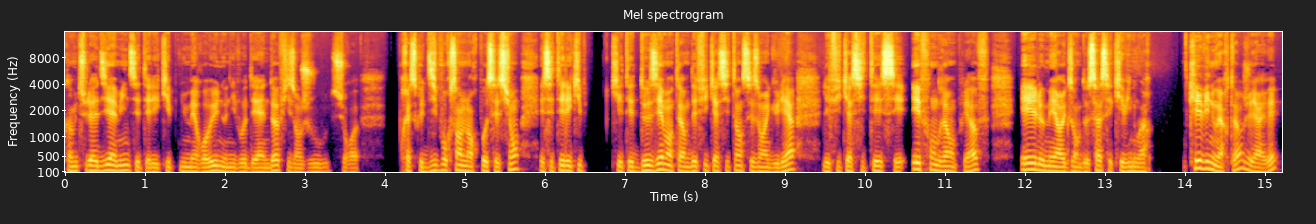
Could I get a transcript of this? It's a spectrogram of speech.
Comme tu l'as dit Amine, c'était l'équipe numéro une au niveau des end-off, ils en jouent sur euh, presque 10% de leur possession et c'était l'équipe qui était deuxième en termes d'efficacité en saison régulière. L'efficacité s'est effondrée en playoff et le meilleur exemple de ça, c'est Kevin, Kevin Werther, je vais y arriver.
